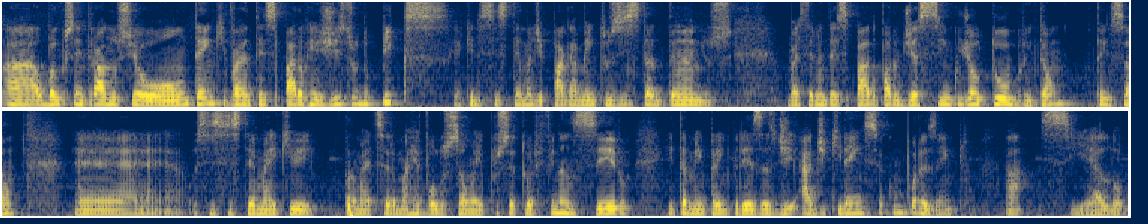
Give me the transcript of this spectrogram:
a, o Banco Central anunciou ontem que vai antecipar o registro do PIX, é aquele sistema de pagamentos instantâneos vai ser antecipado para o dia 5 de outubro. Então, atenção, é, esse sistema aí que promete ser uma revolução aí para o setor financeiro e também para empresas de adquirência, como por exemplo a Cielo.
